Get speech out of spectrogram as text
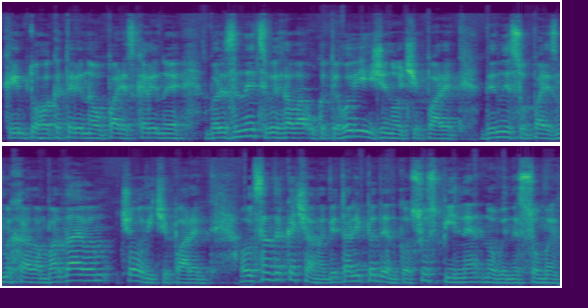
Крім того, Катерина у парі з Кариною Березинець виграла у категорії жіночі пари. Денис у парі з Михайлом Бардаєвим чоловічі пари. Олександр Качана, Віталій Педенко, Суспільне, Новини Суми.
